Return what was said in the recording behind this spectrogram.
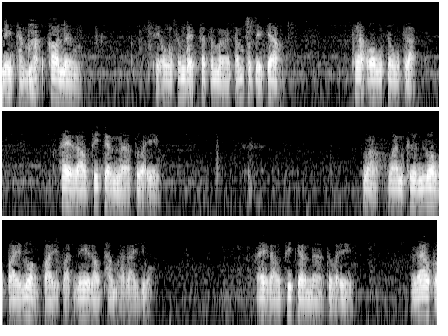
มีธรรมะข้อหนึ่ง ที่องค์สมเด็จพระสัมมาสัมพุทธเจ้า พระองค์ทรงตรัส ให้เราพิจารณาตัวเอง ว่าวันคืนล่วงไปล่วงไปบัดนี้เราทำอะไรอยู่ ให้เราพิจารณาตัวเอง แล้วก็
